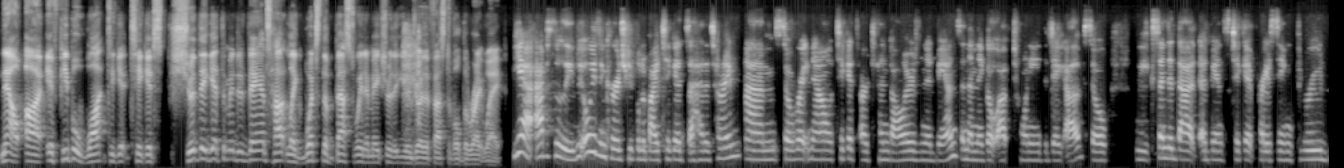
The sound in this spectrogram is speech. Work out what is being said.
Now, uh, if people want to get tickets, should they get them in advance? How like what's the best way to make sure that you enjoy the festival the right way? Yeah, absolutely. We always encourage people to buy tickets ahead of time. Um, so right now tickets are ten dollars in advance, and then they go up twenty the day of. So we extended that advance ticket pricing through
